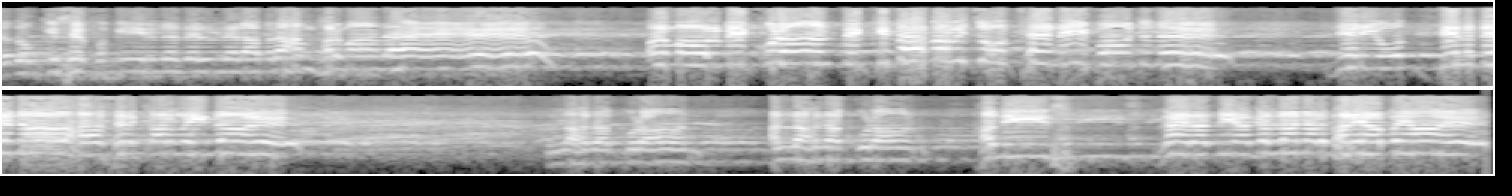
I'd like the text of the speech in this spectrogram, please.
جدو کسے فقیر دے دل دے رب رحم فرما ہے مولوی قرآن کی کتابوں جیڑی وہ دل دے نال حاصل کر لینا ہے۔ اللہ دا قرآن، اللہ دا قرآن، حدیث غیرت دیا گلوں بھریا پیا ہے۔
